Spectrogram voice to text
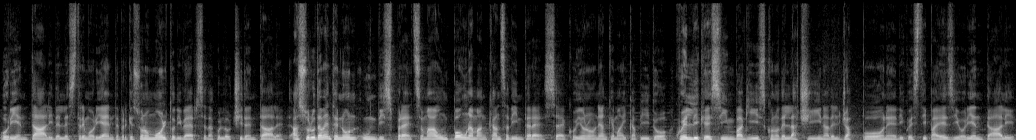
orientali, dell'estremo oriente, perché sono molto diverse da quelle occidentale, assolutamente non un disprezzo, ma un po' una mancanza di interesse. Ecco, io non ho neanche mai capito quelli che si invaghiscono della Cina, del Giappone, di questi paesi orientali.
